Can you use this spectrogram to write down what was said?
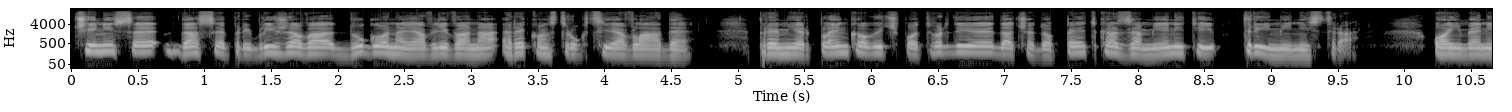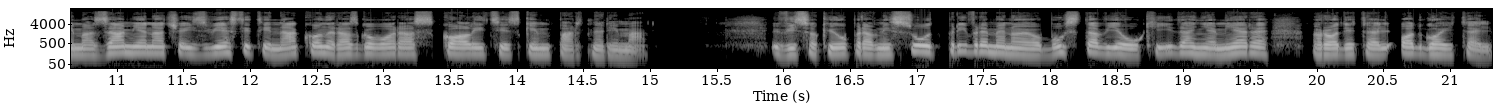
Čini se da se približava dugo najavljivana rekonstrukcija vlade. Premijer Plenković potvrdio je da će do petka zamijeniti tri ministra. O imenima zamjena će izvijestiti nakon razgovora s koalicijskim partnerima. Visoki upravni sud privremeno je obustavio ukidanje mjere roditelj-odgojitelj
